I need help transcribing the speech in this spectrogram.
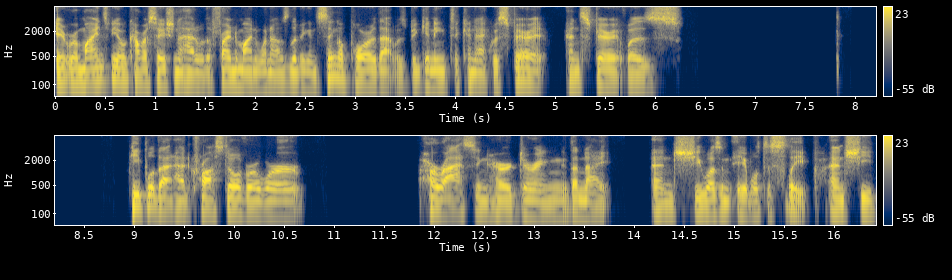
it reminds me of a conversation I had with a friend of mine when I was living in Singapore that was beginning to connect with spirit. And spirit was people that had crossed over were harassing her during the night and she wasn't able to sleep and she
